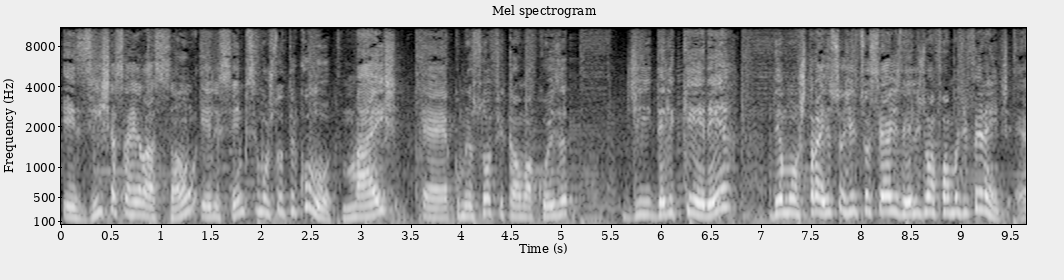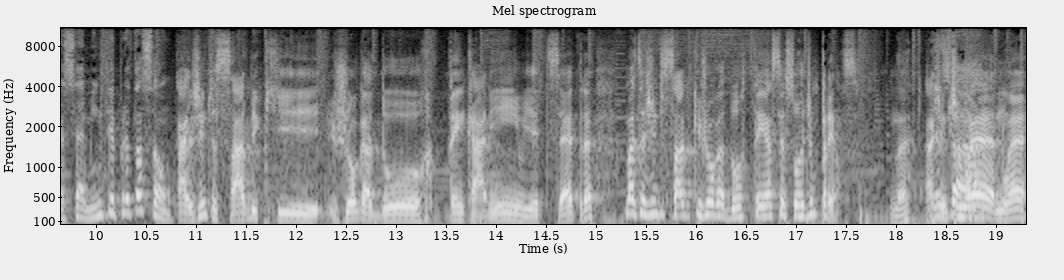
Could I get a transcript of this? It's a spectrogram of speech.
existe essa relação, ele sempre se mostrou tricolor, mas é, começou a ficar uma coisa de dele querer demonstrar isso nas redes sociais dele de uma forma diferente. Essa é a minha interpretação. A gente sabe que jogador tem carinho e etc, mas a gente sabe que jogador tem assessor de imprensa, né? A gente Exato. não é, não é,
